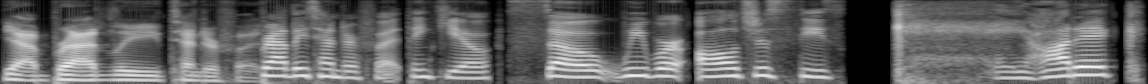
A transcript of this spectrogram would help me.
yeah, Bradley Tenderfoot. Bradley Tenderfoot. Thank you. So we were all just these chaotic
